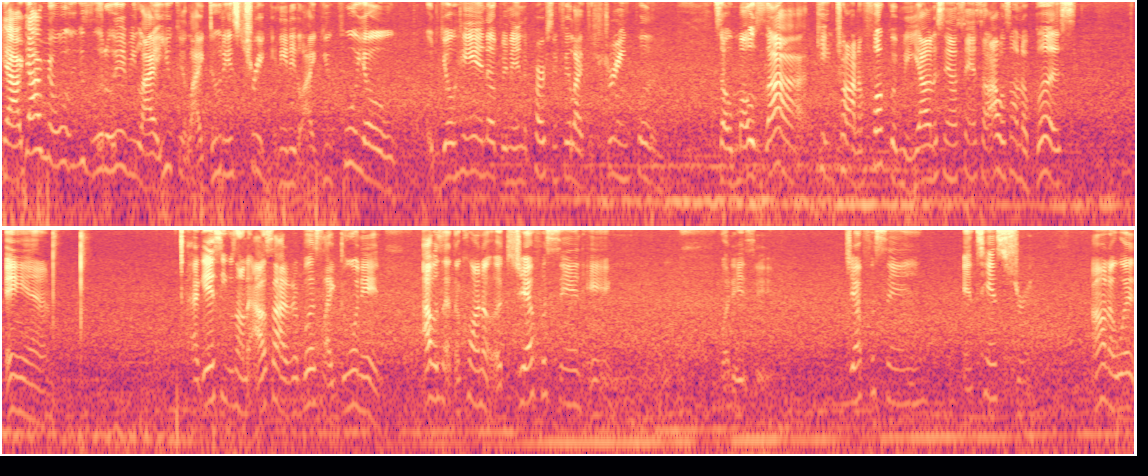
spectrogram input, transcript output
y'all, y'all remember when we was little, it'd be like you could like do this trick and then it like you pull your your hand up and then the person feel like the string pulling. So Mozart keep trying to fuck with me. Y'all understand what I'm saying? So I was on a bus and I guess he was on the outside of the bus like doing it. I was at the corner of Jefferson and what is it? Jefferson and 10th Street. I don't know what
